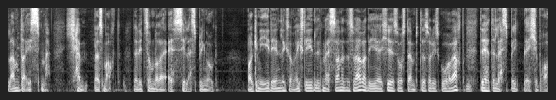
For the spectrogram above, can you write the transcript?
lambdaisme. Kjempesmart. Det er litt som det er S i lesping òg. Bare gni det inn, liksom. Jeg sliter litt med S-ene, dessverre. De er ikke så stemte som de skulle ha vært. Det heter lesping. Det er ikke bra.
